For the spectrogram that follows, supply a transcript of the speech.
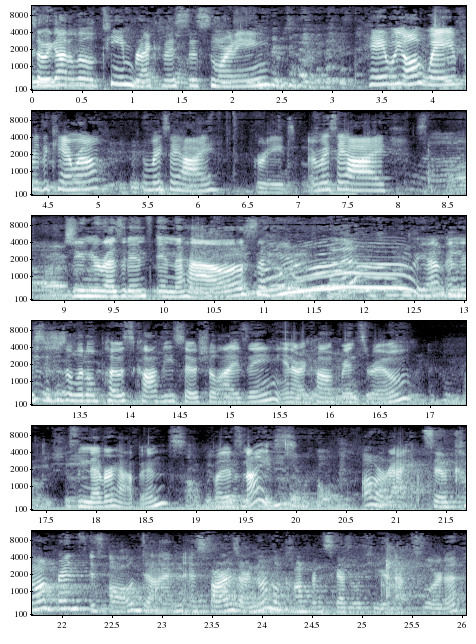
so we got a little team breakfast this morning. Hey, we all wave for the camera. Everybody say hi. Great. Everybody say hi. Junior residents in the house. Hello. Yep, and this is just a little post-coffee socializing in our conference room. This never happens, but it's nice. All right, so conference is all done. As far as our normal conference schedule here at Florida,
